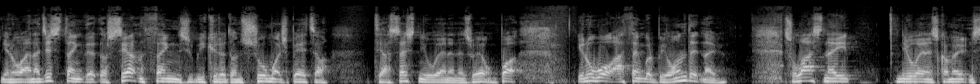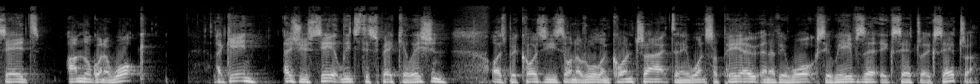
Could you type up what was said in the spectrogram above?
you know, and I just think that there's certain things we could have done so much better to assist Neil Lennon as well. But you know what? I think we're beyond it now. So last night, Neil Lennon's come out and said, I'm not going to walk. Again, as you say, it leads to speculation. Oh, it's because he's on a rolling contract and he wants a payout, and if he walks, he waives it, etc., etc.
